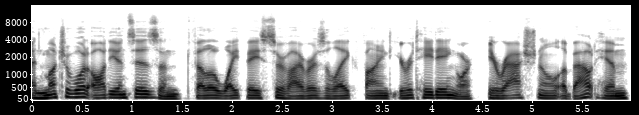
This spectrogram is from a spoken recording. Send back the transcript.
and much of what audiences and fellow white based survivors alike find irritating or irrational about him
